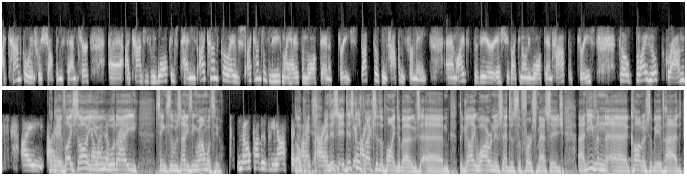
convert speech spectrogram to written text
I can't go into a shopping centre. Uh, I can't even walk into Penneys. I can't go out. I can't just leave my house and walk down a street. That doesn't happen for me. Um, I have severe issues. I can only walk down half the street. So, but I look grand. I Okay, I, if I saw you, know, I would grand. I think there was anything wrong with you? No, probably not. Okay, I, and this this yeah, goes I- back to the point about um, the guy Warren who sent us the first message, and even uh, callers that we have had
